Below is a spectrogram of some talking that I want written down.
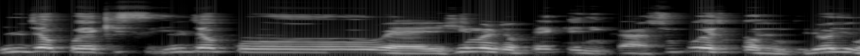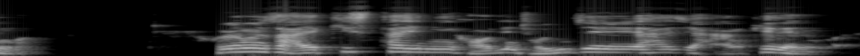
일적구의 키스 일적구의 힘을 좀 뺏기니까 수구의 속도가 좀 느려지는 겁니다. 그러면서 아예 키스 타이밍이 거진 존재하지 않게 되는 거예요.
